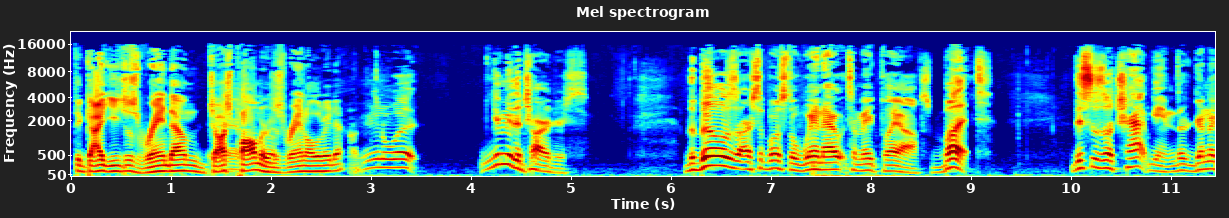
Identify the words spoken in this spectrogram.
the guy he just ran down. Josh Yeah, Palmer well- just ran all the way down. You know what? Give me the Chargers. The Bills are supposed to win out to make playoffs, but this is a trap game. They're gonna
